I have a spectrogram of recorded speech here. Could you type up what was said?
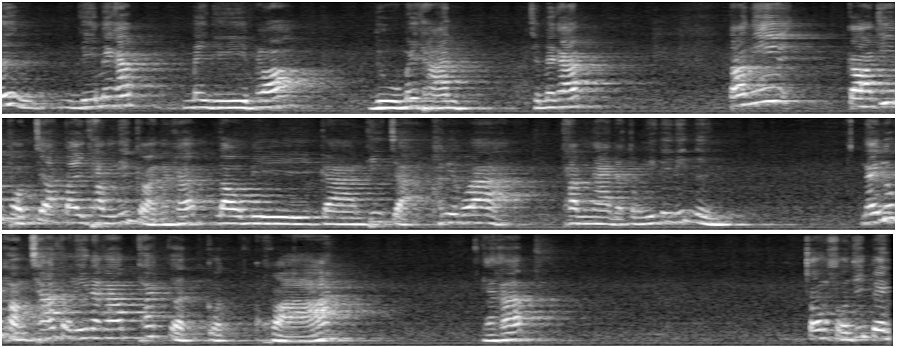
ซึ่งดีไหมครับ ไม่ดีเพราะดูไม่ทัน ใช่ไหมครับ ตอนนี้ก่อนที่ผมจะไปทำนี้ก่อนนะครับ เรามีการที่จะเขาเรียกว่าทำงานจากตรงนี้ได้นิดนึง ในรูปของชาร์ตตรงนี้นะครับ ถ้าเกิดกดขวานะครับ ตรงส่วนที่เป็น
